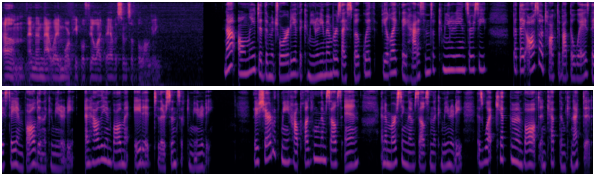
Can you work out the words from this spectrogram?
Um, and then that way more people feel like they have a sense of belonging. Not only did the majority of the community members I spoke with feel like they had a sense of community in Searcy, but they also talked about the ways they stay involved in the community and how the involvement aided to their sense of community. They shared with me how plugging themselves in and immersing themselves in the community is what kept them involved and kept them connected.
